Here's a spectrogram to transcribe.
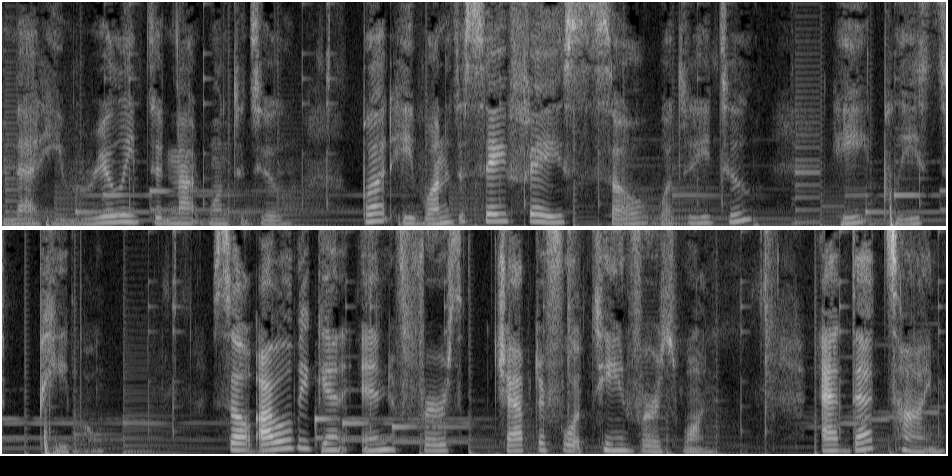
that he really did not want to do. But he wanted to save face, so what did he do? He pleased people. So I will begin in first chapter 14 verse 1. At that time,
